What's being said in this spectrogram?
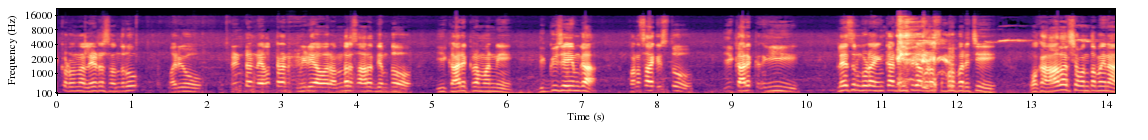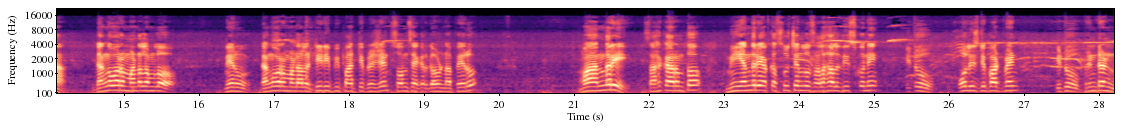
ఇక్కడ ఉన్న లీడర్స్ అందరూ మరియు ప్రింట్ అండ్ ఎలక్ట్రానిక్ మీడియా వారు అందరి సారథ్యంతో ఈ కార్యక్రమాన్ని దిగ్విజయంగా కొనసాగిస్తూ ఈ కార్య ఈ ప్లేస్ను కూడా ఇంకా నీట్గా కూడా శుభ్రపరిచి ఒక ఆదర్శవంతమైన గంగవరం మండలంలో నేను గంగవరం మండల TDP party president Somashekar Goud నా పేరు. మా అందరి సహకారంతో మీ అందరి యొక్క సూచనలు సలహాలు తీసుకొని ఇటు పోలీస్ డిపార్ట్మెంట్ ఇటు ప్రింట్ అండ్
